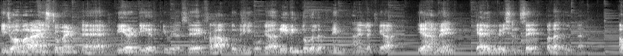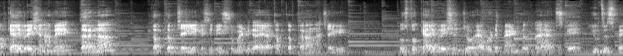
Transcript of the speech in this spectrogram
कि जो हमारा इंस्ट्रूमेंट है वियर टीयर की वजह से खराब तो नहीं हो गया रीडिंग तो गलत नहीं दिखाने लग गया यह हमें कैलिब्रेशन से पता चलता है। अब कैलिब्रेशन हमें करना कब कब चाहिए? किसी भी इंस्ट्रूमेंट का या कब कब कराना चाहिए? दोस्तों कैलिब्रेशन जो है, वो डिपेंड करता है उसके यूजेस पे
